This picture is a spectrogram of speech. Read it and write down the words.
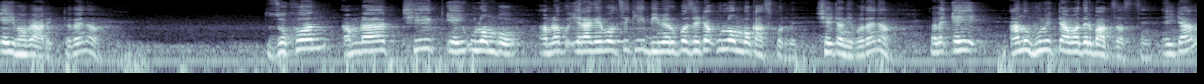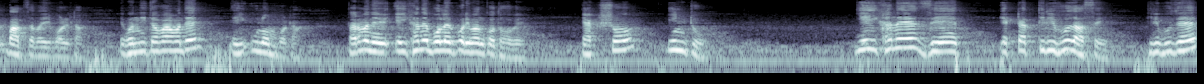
এইভাবে আরেকটা, তাই না? যখন আমরা ঠিক এই উলম্ব, আমরা এর আগে বলছি কি, বিমের উপর যেটা উলম্ব কাজ করবে, সেইটা নিব, তাই না? তাহলে এই আনুভূমিকটা আমাদের বাদ যাচ্ছে, এইটা বাদ যাবে এই বলটা। এখন নিতে হবে আমাদের এই উলম্বটা। তার মানে এইখানে বলের পরিমাণ কত হবে? একশো ইন্টু। এইখানে যে একটা ত্রিভুজ আছে, ত্রিভুজের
